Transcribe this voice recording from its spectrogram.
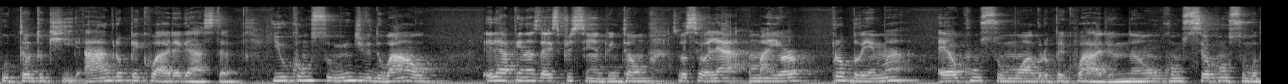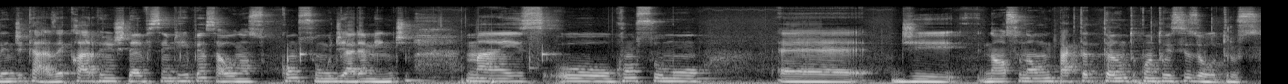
o tanto que a agropecuária gasta. E o consumo individual, ele é apenas 10%. Então, se você olhar, o maior problema é o consumo agropecuário, não o seu consumo dentro de casa. É claro que a gente deve sempre repensar o nosso consumo diariamente, mas o consumo é, de nosso não impacta tanto quanto esses outros.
